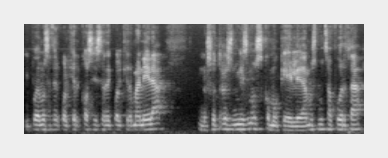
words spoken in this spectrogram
y podemos hacer cualquier cosa y ser de cualquier manera, nosotros mismos como que le damos mucha fuerza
